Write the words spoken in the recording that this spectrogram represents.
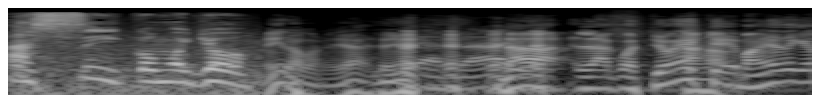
así como yo. Mira por allá, señor. Mira, rayos. Nada, la cuestión es que imagínate que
